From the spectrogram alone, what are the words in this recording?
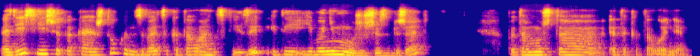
А здесь еще такая штука, называется каталанский язык, и ты его не можешь избежать, потому что это Каталония.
